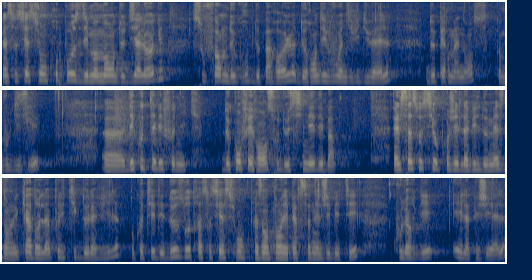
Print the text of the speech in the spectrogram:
L'association propose des moments de dialogue sous forme de groupes de parole, de rendez-vous individuels, de permanence, comme vous le disiez, euh, d'écoute téléphonique, de conférences ou de ciné-débats. Elle s'associe au projet de la ville de Metz dans le cadre de la politique de la ville, aux côtés des deux autres associations représentant les personnes LGBT, Couleur Gay et la PGL,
